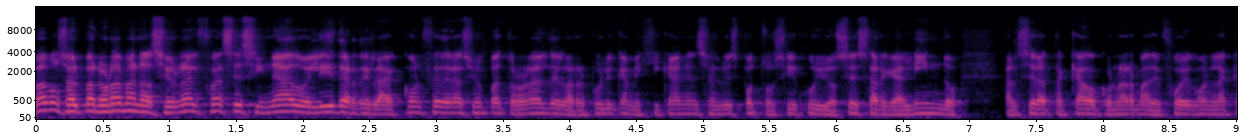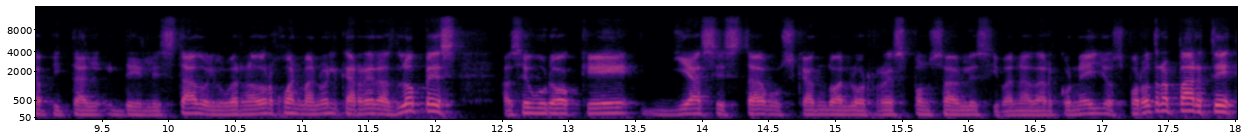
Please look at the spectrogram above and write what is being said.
Vamos al panorama nacional. Fue asesinado el líder de la Confederación Patronal de la República Mexicana en San Luis Potosí, Julio César Galindo, al ser atacado con arma de fuego en la capital del estado. El gobernador Juan Manuel Carreras López aseguró que ya se está buscando a los responsables y van a dar con ellos. Por otra parte,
